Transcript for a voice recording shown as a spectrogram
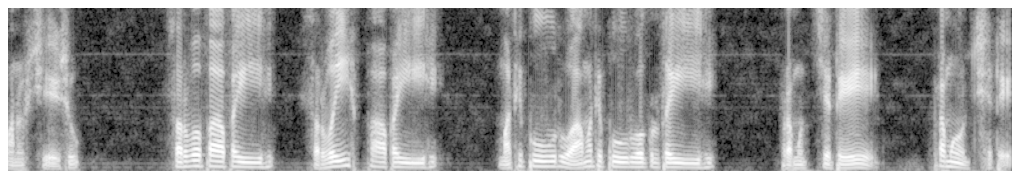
मनुष्येषु सर्वपापैः सर्वैः पापैः मतिपूर्वामतिपूर्वकृतैः प्रमुच्यते प्रमोच्यते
